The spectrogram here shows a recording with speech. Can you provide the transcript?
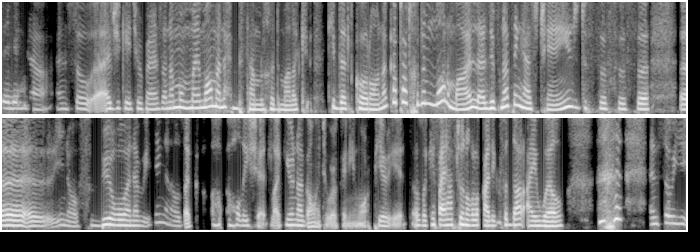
ليهم yeah and so educate your parents انا ماي ماما انا حبستها من الخدمه لك كي بدات الكورونا كانت تخدم نورمال as if nothing has changed في في في uh, you know في بيرو and everything and I was like holy shit like you're not going to work anymore period I was like if I have to نغلق عليك في الدار I will and so you,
